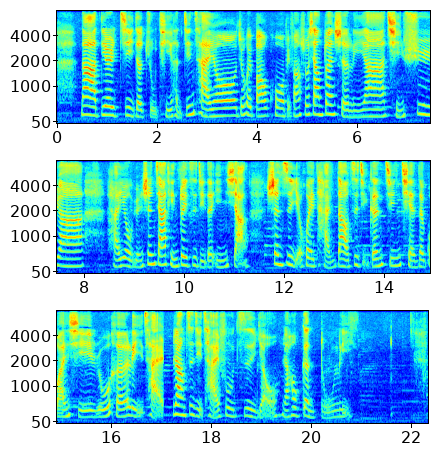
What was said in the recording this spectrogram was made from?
那第二季的主题很精彩哟，就会包括，比方说像断舍离呀、情绪啊，还有原生家庭对自己的影响，甚至也会谈到自己跟金钱的关系，如何理财，让自己财富自由，然后更独立。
